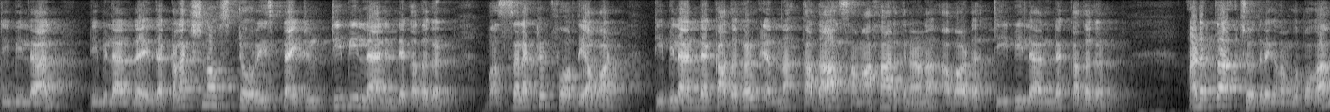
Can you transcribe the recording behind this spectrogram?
T B Lal T B ലാലിന്റെ the collection of stories title T B ലാലിന്റെ കഥകൾ was selected for the award T B ലാലിന്റെ കഥകൾ എന്ന കഥാ സമാഹാരത്തിനാണ് അവാർഡ് ടി ബി ലാലിന്റെ കഥകൾ. അടുത്ത ചോദ്യത്തിലേക്ക് നമുക്ക് പോകാം.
